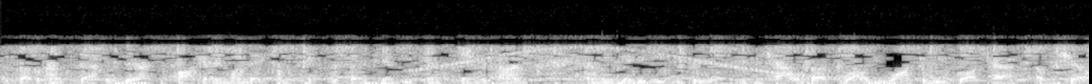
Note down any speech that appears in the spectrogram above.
The Cybercrime staff is there to talk every Monday from 6 to 7 p.m. Eastern Standard Time, and we've made it easy for you. You can chat with us while you watch a rebroadcast of the show.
